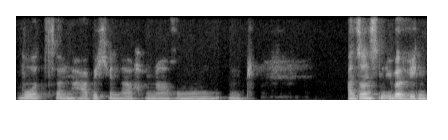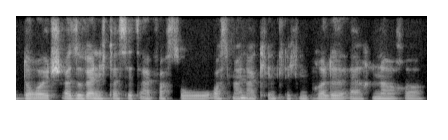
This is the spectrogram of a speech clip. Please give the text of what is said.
Wurzeln habe ich in Erinnerung und ansonsten überwiegend Deutsch. Also wenn ich das jetzt einfach so aus meiner kindlichen Brille erinnere.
